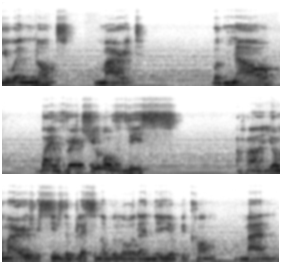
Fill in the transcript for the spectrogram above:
you were not married. But now, by virtue of this, uh-huh, your marriage receives the blessing of the Lord and you become man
